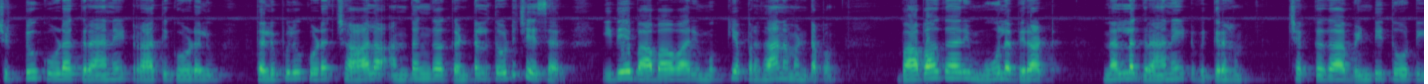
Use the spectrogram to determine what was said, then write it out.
చుట్టూ కూడా గ్రానైట్ రాతి గోడలు తలుపులు కూడా చాలా అందంగా గంటలతోటి చేశారు. ఇదే బాబావారి ముఖ్య ప్రధాన మంటపం. బాబాగారి మూల విరాట్ నల్ల గ్రానైట్ విగ్రహం. చక్కగా వెండితోటి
